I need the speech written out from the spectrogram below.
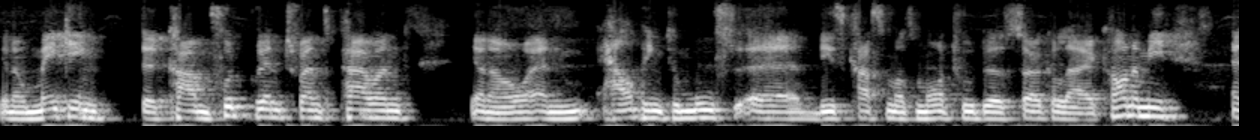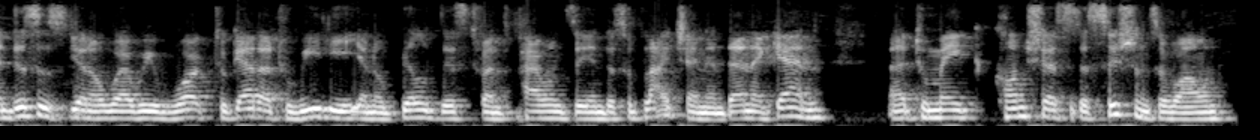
you know making the carbon footprint transparent you know, and helping to move uh, these customers more to the circular economy. And this is, you know, where we work together to really, you know, build this transparency in the supply chain. And then again, uh, to make conscious decisions around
